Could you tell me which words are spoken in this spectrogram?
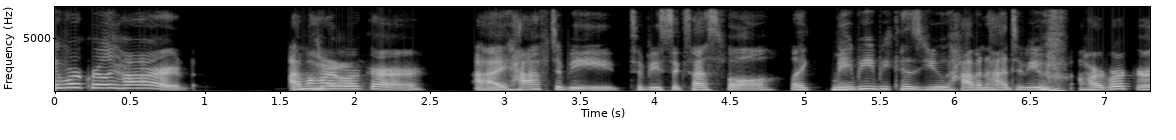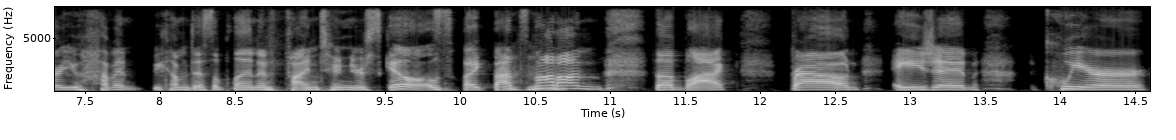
I work really hard. I'm a hard Yeah. worker. I have to be to be successful. Like maybe because you haven't had to be a hard worker, you haven't become disciplined and fine tune your skills. Like that's not mm-hmm. on the black, brown, Asian, queer,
